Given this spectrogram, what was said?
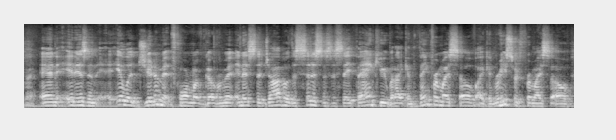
Right. And it is an illegitimate form of government, and it's the job of the citizens to say thank you, but I can think for myself, I can research for myself,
